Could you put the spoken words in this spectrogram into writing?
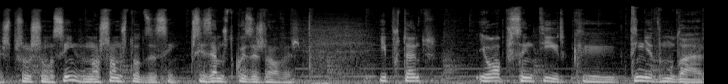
As pessoas são assim, nós somos todos assim. Precisamos de coisas novas. E, portanto, eu ao pressentir que tinha de mudar,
